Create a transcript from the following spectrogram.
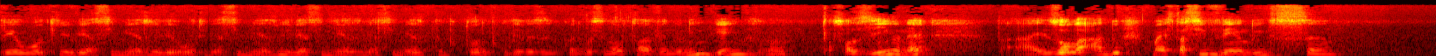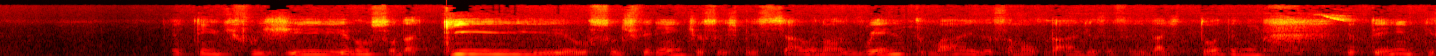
vê o outro e vê a si mesmo, e vê o outro e vê a si mesmo, e vê a si mesmo, e vê a si mesmo o tempo todo, porque de vez em quando você não está vendo ninguém, você não está sozinho, né? Está isolado, mas está se vendo insano eu tenho que fugir, eu não sou daqui, eu sou diferente, eu sou especial, eu não aguento mais essa maldade, essa sinceridade toda. Eu tenho que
